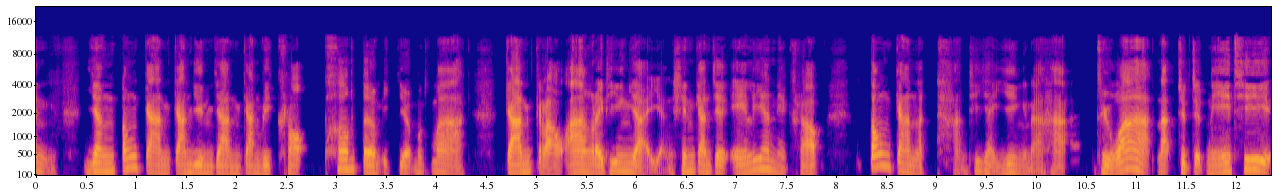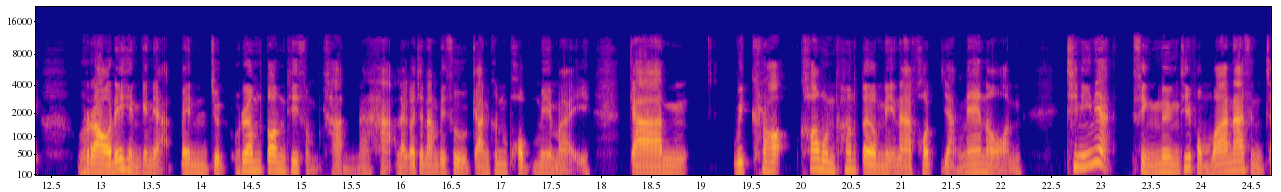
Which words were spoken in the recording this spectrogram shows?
100%ยังต้องการการยืนยันการวิเคราะห์ เพิ่มเติมอีกเยอะมากๆ การกล่าวอ้างอะไรที่ยิ่งใหญ่ อย่างเช่นการเจอเอเลี่ยนเนี่ยครับ ต้องการหลักฐานที่ใหญ่ยิ่งนะฮะ ถือว่าณจุดจุดนี้ที่เราได้เห็นกันเนี่ยเป็นจุดเริ่มต้นที่สำคัญนะฮะ แล้วก็จะนำไปสู่การค้นพบใหม่ๆ การวิเคราะห์ข้อมูลเพิ่มเติมในอนาคตอย่างแน่นอน ทีนี้เนี่ยสิ่งหนึ่งที่ผมว่าน่าสนใจ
